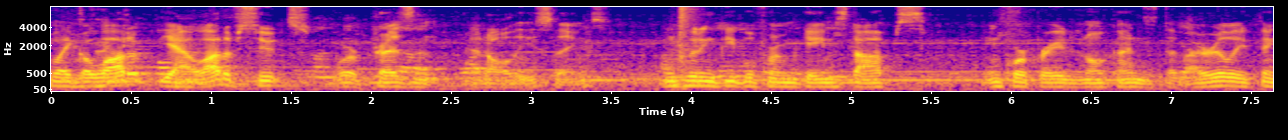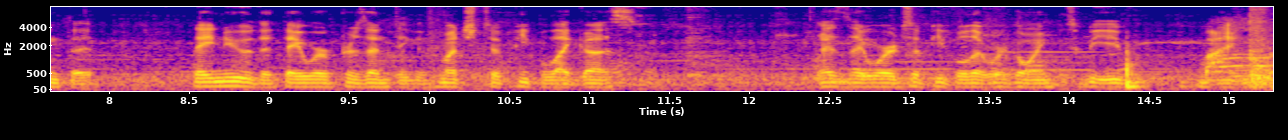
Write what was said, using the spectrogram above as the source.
like a lot of yeah, a lot of suits were present at all these things, including people from GameStop's Incorporated and all kinds of stuff. I really think that they knew that they were presenting as much to people like us as they were to people that were going to be buying them,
